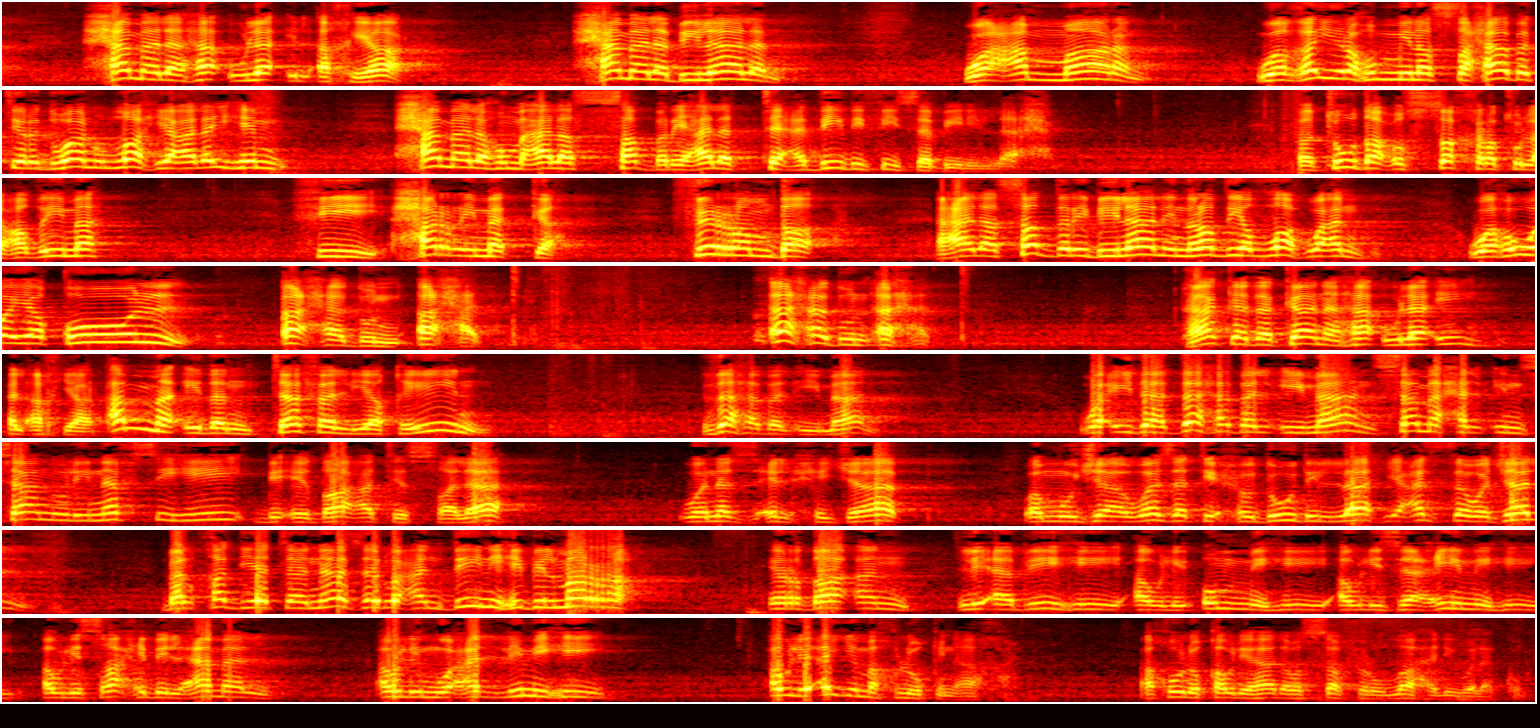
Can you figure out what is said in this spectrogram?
حمل هؤلاء الأخيار حمل بلالا وعمارا وغيرهم من الصحابة رضوان الله عليهم حملهم على الصبر على التعذيب في سبيل الله. فتوضع الصخرة العظيمة في حر مكة في الرمضاء على صدر بلال رضي الله عنه وهو يقول أحد أحد أحد أحد هكذا كان هؤلاء الأخيار. أما إذا انتفى اليقين ذهب الإيمان. وإذا ذهب الإيمان سمح الإنسان لنفسه بإضاعة الصلاة ونزع الحجاب ومجاوزة حدود الله عز وجل. بل قد يتنازل عن دينه بالمرة إرضاء لأبيه أو لأمه أو لزعيمه أو لصاحب العمل أو لمعلمه أو لأي مخلوق آخر. أقول قولي هذا واستغفر الله لي ولكم.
